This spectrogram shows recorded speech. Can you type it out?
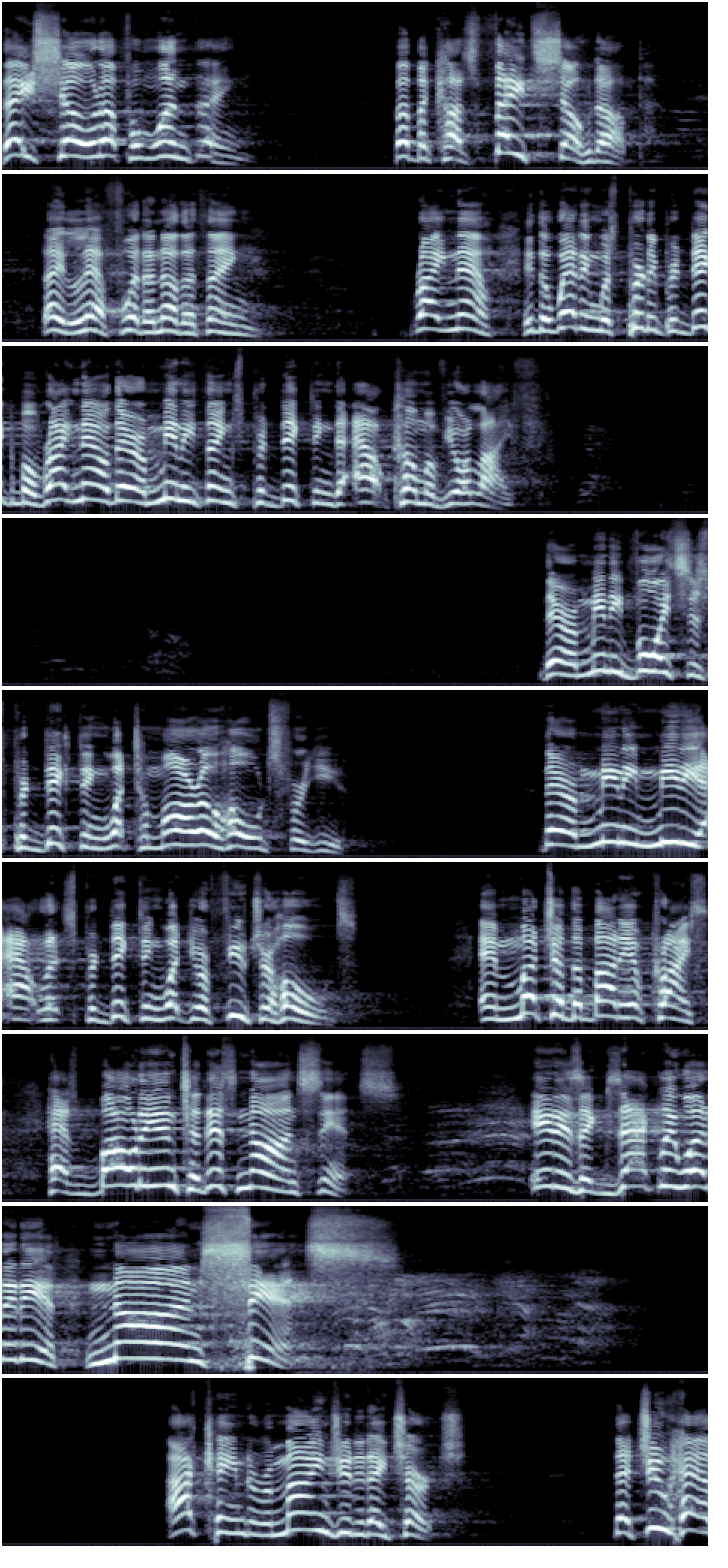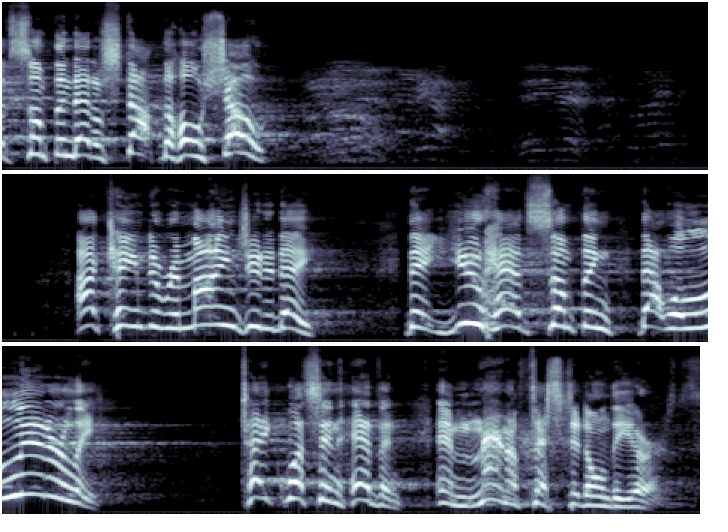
They showed up for one thing, but because faith showed up, they left with another thing. Right now, the wedding was pretty predictable. Right now, there are many things predicting the outcome of your life. There are many voices predicting what tomorrow holds for you. There are many media outlets predicting what your future holds. And much of the body of Christ has bought into this nonsense. It is exactly what it is nonsense. I came to remind you today, church, that you have something that'll stop the whole show. I came to remind you today that you have something that will literally take what's in heaven and manifest it on the earth.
